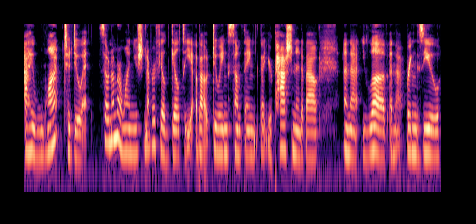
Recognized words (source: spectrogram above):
I want to do it. So, number one, you should never feel guilty about doing something that you're passionate about and that you love and that brings you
